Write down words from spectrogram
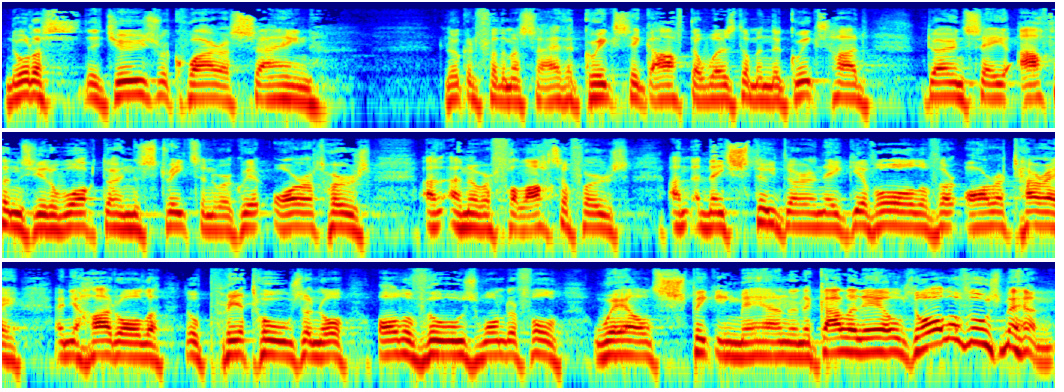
Notice the Jews require a sign looking for the Messiah. The Greeks seek after wisdom, and the Greeks had down, say, Athens, you'd walk down the streets, and there were great orators, and, and there were philosophers, and, and, they stood there and they give all of their oratory, and you had all the, the Platos and all, all of those wonderful, well speaking men, and the Galileos, all of those men,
